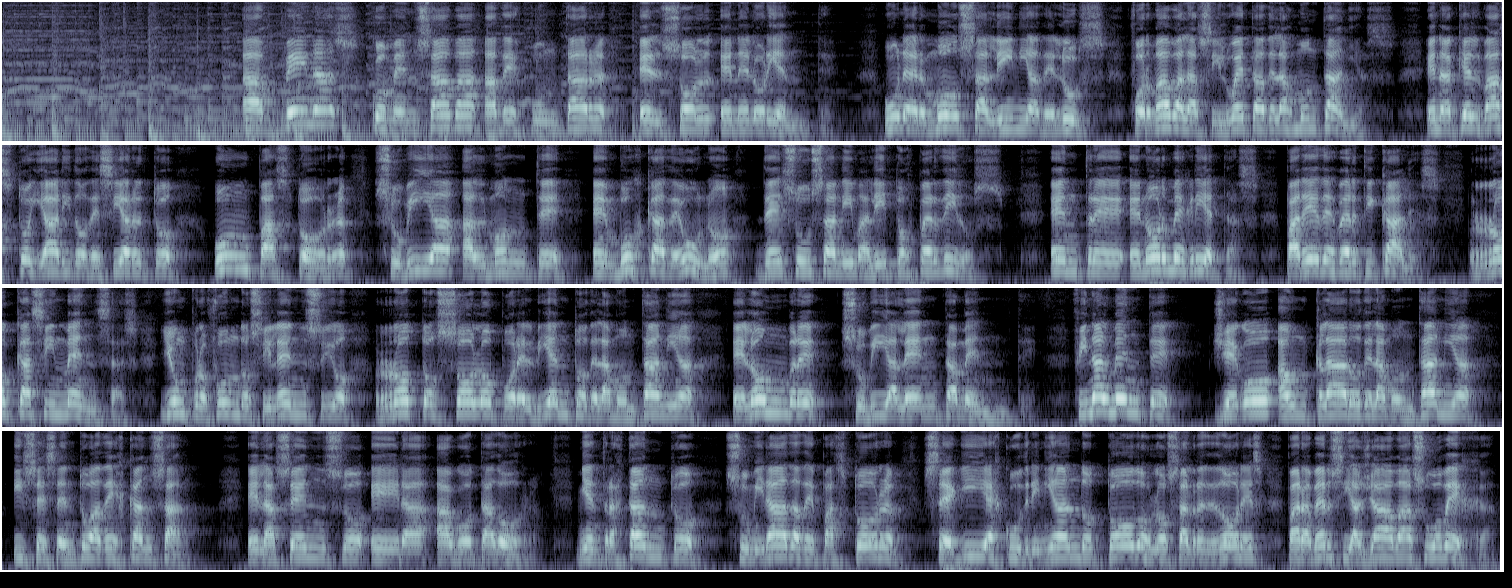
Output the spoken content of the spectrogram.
Apenas comenzaba a despuntar el sol en el oriente. Una hermosa línea de luz formaba la silueta de las montañas. En aquel vasto y árido desierto, un pastor subía al monte en busca de uno de sus animalitos perdidos. Entre enormes grietas, paredes verticales, rocas inmensas y un profundo silencio roto solo por el viento de la montaña, el hombre subía lentamente. Finalmente llegó a un claro de la montaña y se sentó a descansar. El ascenso era agotador. Mientras tanto, su mirada de pastor seguía escudriñando todos los alrededores para ver si hallaba a su oveja.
